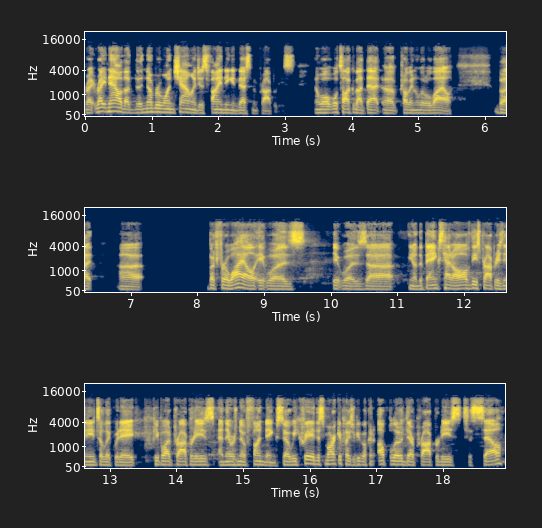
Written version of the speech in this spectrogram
right? Right now the, the number one challenge is finding investment properties. And we'll, we'll talk about that uh, probably in a little while. But uh, but for a while it was it was uh, you know the banks had all of these properties they needed to liquidate. People had properties and there was no funding. So we created this marketplace where people can upload their properties to sell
